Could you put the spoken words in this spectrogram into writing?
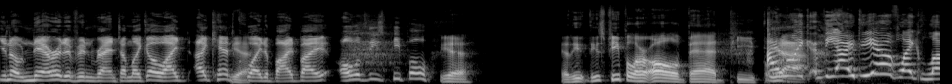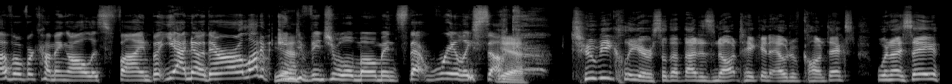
you know narrative in Rent, I'm like, oh, I I can't Yeah. quite abide by all of these people. Yeah, Yeah, these people are all bad people. I'm Yeah. like the idea of like love overcoming all is fine, but yeah, no, there are a lot of Yeah. individual moments that really suck. yeah, to be clear, so that that is not taken out of context, when I say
